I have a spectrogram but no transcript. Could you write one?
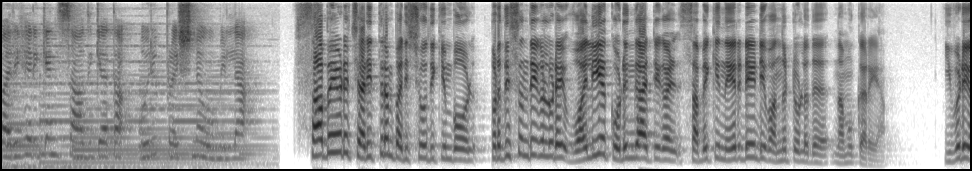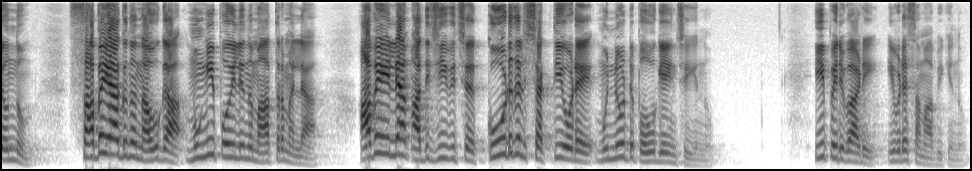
പരിഹരിക്കാൻ സാധിക്കാത്ത ഒരു പ്രശ്നവുമില്ല. സഭയുടെ ചരിത്രം പരിശോധിക്കുമ്പോൾ പ്രതിസന്ധികളുടെ വലിയ കൊടുങ്കാറ്റുകൾ സഭയ്ക്ക് നേരിടേണ്ടി വന്നിട്ടുള്ളത് നമുക്കറിയാം. ഇവിടെയൊന്നും സഭയാകുന്ന നൗക മുങ്ങിപ്പോയില്ലെന്ന് മാത്രമല്ല അവയെല്ലാം അതിജീവിച്ച് കൂടുതൽ ശക്തിയോടെ മുന്നോട്ട് പോവുകയും ചെയ്യുന്നു. ഈ പരിപാടി ഇവിടെ സമാപിക്കുന്നു.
